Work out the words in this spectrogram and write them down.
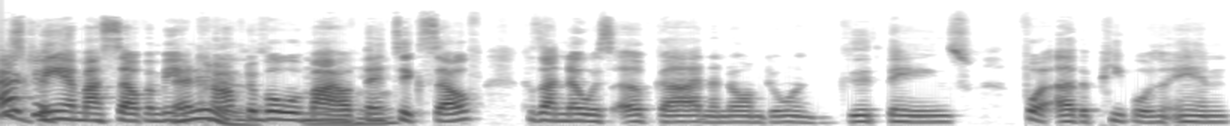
just actually being myself and being that is. comfortable with my Mhm. authentic self because I know it's of God and I know I'm doing good things for other people. And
